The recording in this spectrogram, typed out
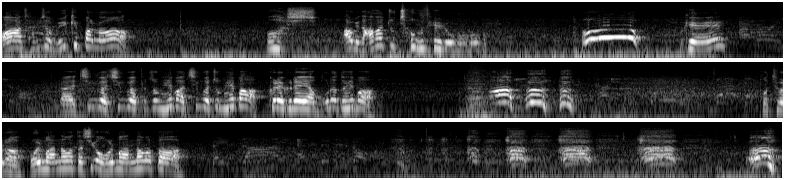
아, 잠시만, 왜 이렇게 빨라? 와, 씨. 아, 왜 나만 쫓아오세요? 어! 오케이. 야, 친구야, 친구야, 좀 해봐, 친구야, 좀 해봐. 그래, 그래, 야, 뭐라도 해봐. 아, 으, 으. 버텨라. 얼마 안 남았다. 시간 얼마 안 남았다. 아.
